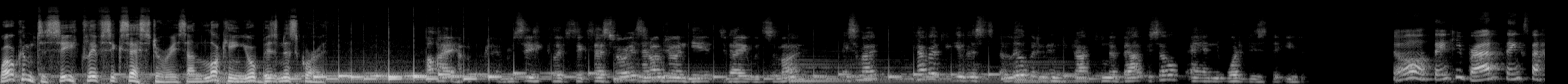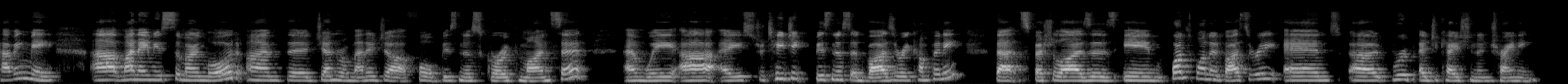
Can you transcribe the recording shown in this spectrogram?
Welcome to Seacliff Success Stories, unlocking your business growth. Hi, I'm from Seacliff Success Stories, and I'm joined here today with Simone. Hey, Simone, how about you give us a little bit of an introduction about yourself and what it is that you do? Sure. Thank you, Brad. Thanks for having me. Uh, my name is Simone Lord. I'm the General Manager for Business Growth Mindset, and we are a strategic business advisory company that specializes in one to one advisory and uh, group education and training.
